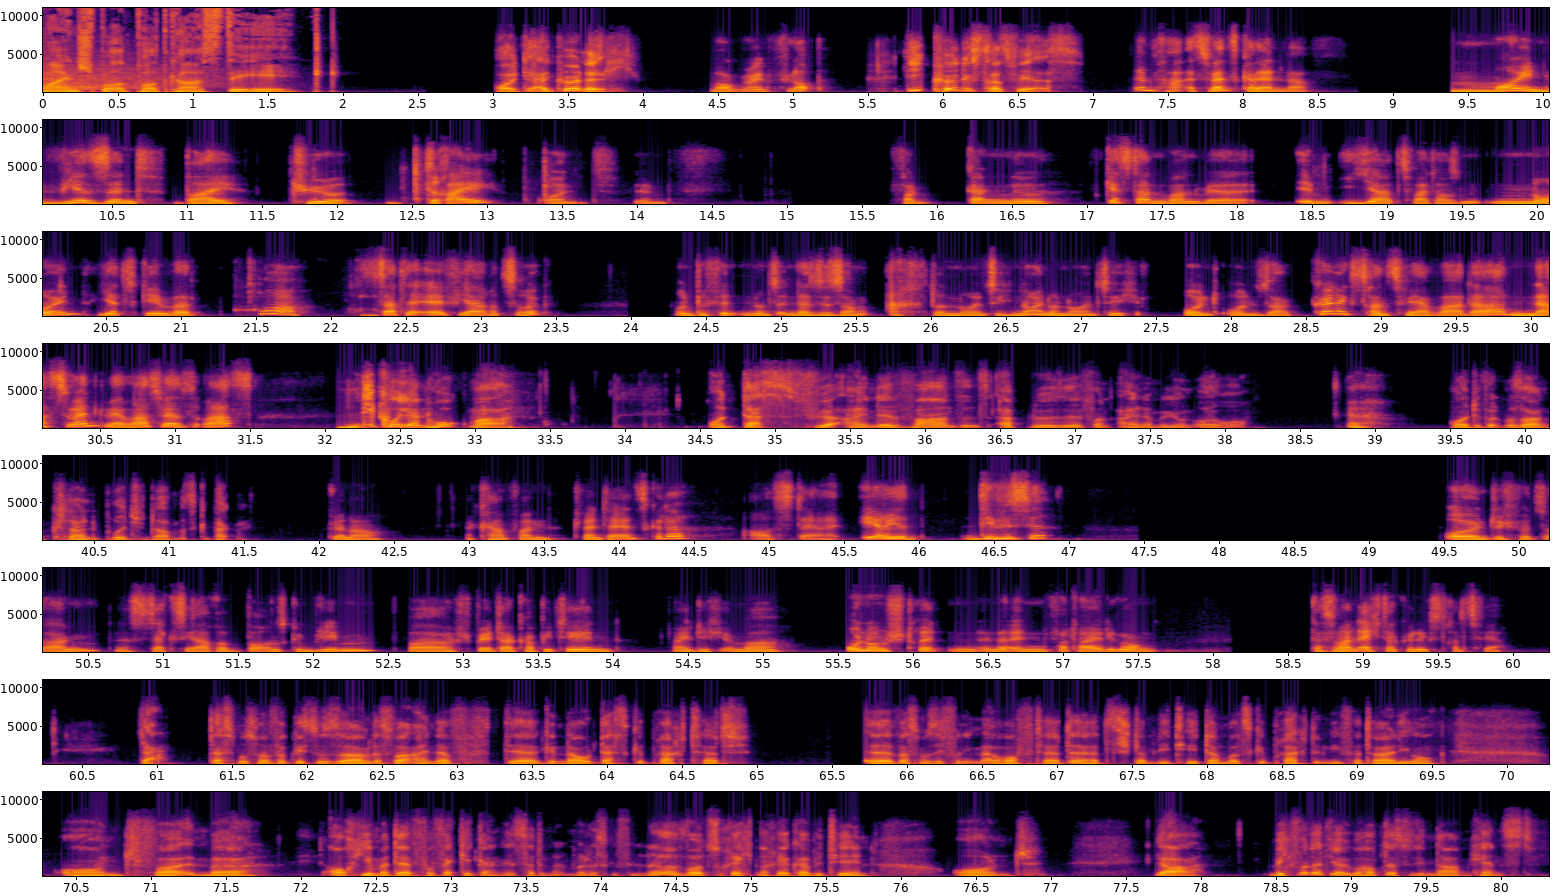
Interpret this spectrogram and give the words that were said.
meinsportpodcast.de. Heute ein König. Morgen ein Flop Die Königstransfers. im HS-Kalender. Moin, wir sind bei Tür 3 und im vergangene, gestern waren wir im Jahr 2009, jetzt gehen wir oh, satte elf Jahre zurück und befinden uns in der Saison 98, 99 und unser Königstransfer war da. Na Sven, wer war's, wer war's? Nico Jan Hochmar. Und das für eine Wahnsinnsablöse von einer Million Euro. Ja, Heute wird man sagen, kleine Brötchen damals gebacken. genau. Er kam von Twente Enskede aus der Eredivisie. Und ich würde sagen, er ist sechs Jahre bei uns geblieben, war später Kapitän, eigentlich immer unumstritten in der Innenverteidigung. Das war ein echter Königstransfer. Ja, das muss man wirklich so sagen. Das war einer, der genau das gebracht hat, äh, was man sich von ihm erhofft hat. Er hat Stabilität damals gebracht in die Verteidigung und war immer auch jemand, der vorweggegangen ist, hatte man immer das Gefühl. Ne? Er war zu Recht nachher Kapitän. Und ja, mich wundert ja überhaupt, dass du den Namen kennst.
